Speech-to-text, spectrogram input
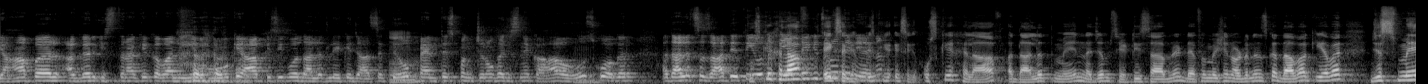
यहाँ पर अगर इस तरह के कवानीन हो कि आप किसी को अदालत लेके जा सकते हो हम्म। पैंतीस पंक्चरों का जिसने कहा हो उसको अगर अदालत सजा देती हो उसके तो खिलाफ। एक सेकंड उसके खिलाफ अदालत में नजम सेठी साहब ने डेफोमेशन ऑर्डिनेंस का दावा किया हुआ है जिसमें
